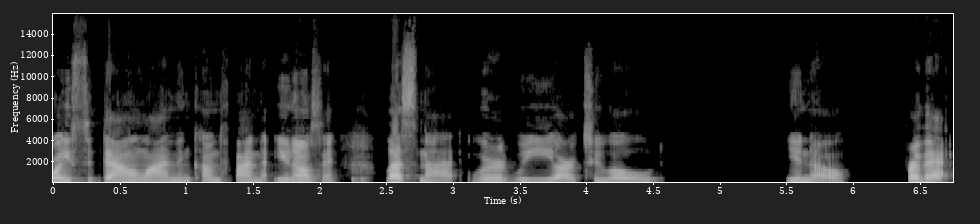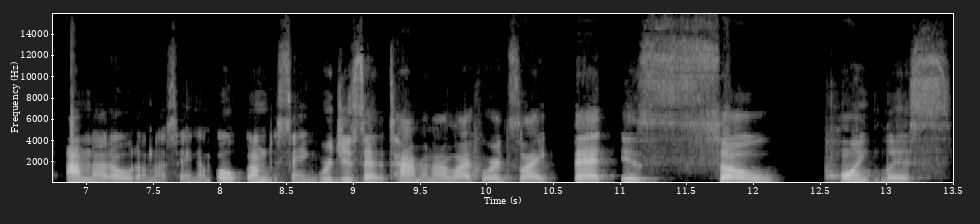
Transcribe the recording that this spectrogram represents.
waste it down the line and come to find out, you know what I'm saying? Let's not. We're we are too old you know, for that. I'm not old. I'm not saying I'm old. I'm just saying we're just at a time in our life where it's like that is so pointless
